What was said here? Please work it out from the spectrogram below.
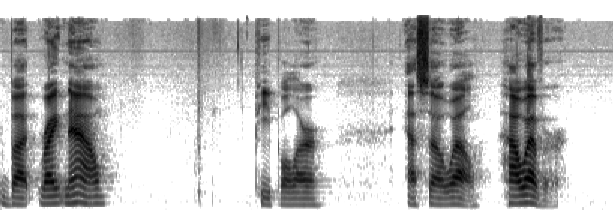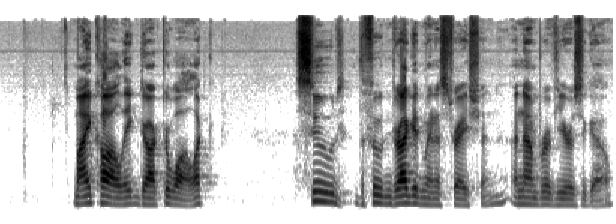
But right now, people are SOL. However, my colleague, Dr. Wallach, sued the Food and Drug Administration a number of years ago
